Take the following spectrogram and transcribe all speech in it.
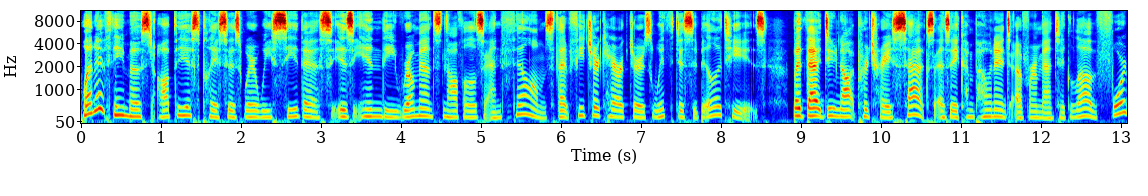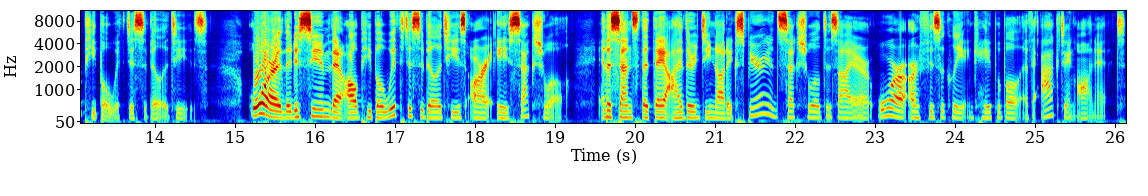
One of the most obvious places where we see this is in the romance novels and films that feature characters with disabilities, but that do not portray sex as a component of romantic love for people with disabilities, or that assume that all people with disabilities are asexual, in the sense that they either do not experience sexual desire or are physically incapable of acting on it.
